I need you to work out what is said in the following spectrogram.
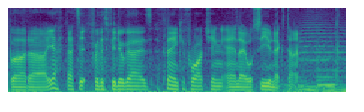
But uh, yeah, that's it for this video guys. Thank you for watching and I will see you next time.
